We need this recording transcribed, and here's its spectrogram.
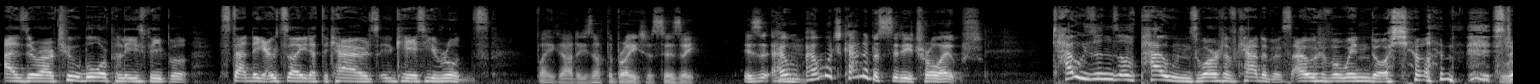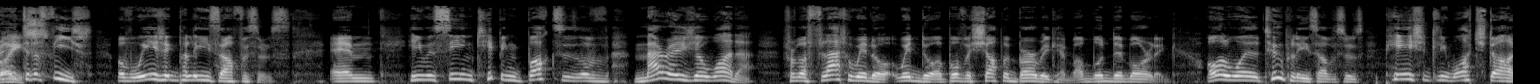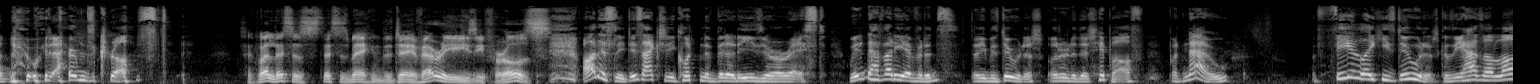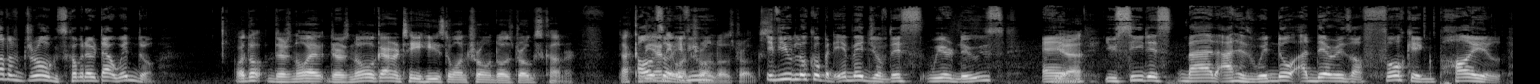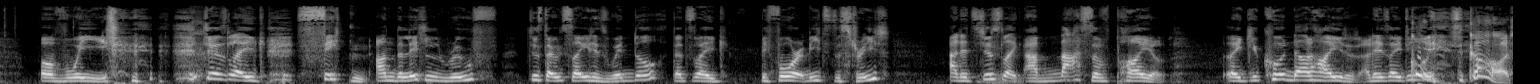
as there are two more police people standing outside at the cars in case he runs. By God, he's not the brightest, is he? Is it how Hmm. how much cannabis did he throw out? Thousands of pounds worth of cannabis out of a window, Shaun, straight Right. to the feet of waiting police officers. Um, he was seen tipping boxes of marijuana from a flat window, window above a shop in Birmingham on Monday morning. All while two police officers patiently watched on with arms crossed. Like, well, this is this is making the day very easy for us. Honestly, this actually couldn't have been an easier arrest. We didn't have any evidence that he was doing it, other than the tip off, but now, I feel like he's doing it, because he has a lot of drugs coming out that window. Well, there's no there's no guarantee he's the one throwing those drugs, Connor. That could Also, be anyone you- throwing those drugs. If you look up an image of this weird news, um, Yeah. you see this man at his window, and there is a fucking pile of weed, just like sitting on the little roof just outside his window. That's like before it meets the street, and it's just like a massive pile. Like you could not hide it, and his idea Good is God,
